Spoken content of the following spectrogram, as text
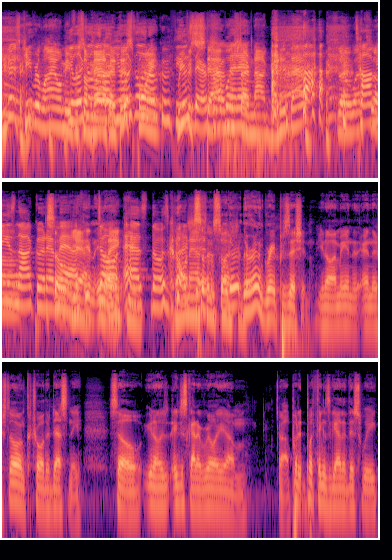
you guys keep relying on me You for some math little- at this looked a little point we've there for a established. I'm not good at that so let's, Tommy's uh, not good at so, math. yeah, you know, Don't thank ask those Don't questions. ask so, those so they're questions. they're in a great position, you know. what I mean, and they're still in control of their destiny. So you know, they just got to really um, uh, put it, put things together this week.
